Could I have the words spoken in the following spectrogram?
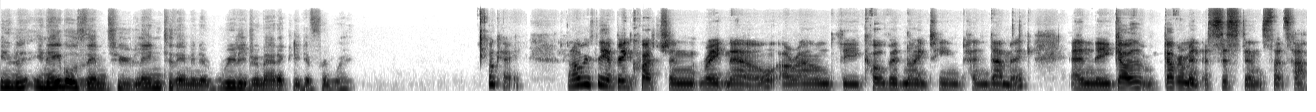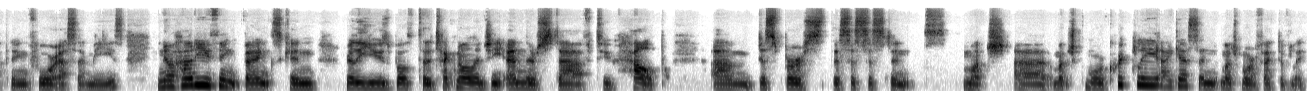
en- enables them to lend to them in a really dramatically different way. Okay. And obviously, a big question right now around the COVID 19 pandemic and the go- government assistance that's happening for SMEs. You know, how do you think banks can really use both the technology and their staff to help um, disperse this assistance much, uh, much more quickly, I guess, and much more effectively?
